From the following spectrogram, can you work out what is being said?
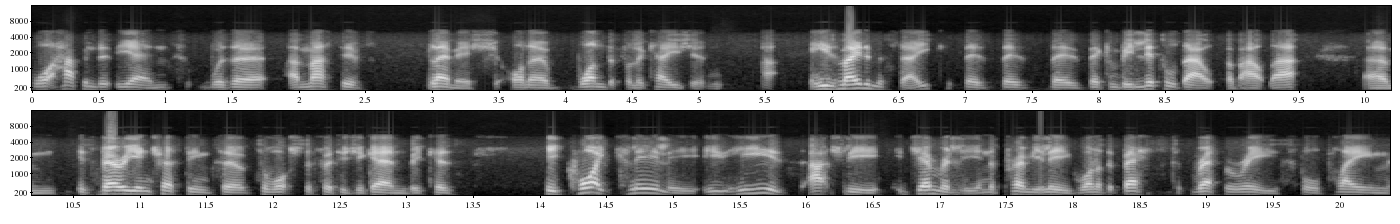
what happened at the end was a, a massive blemish on a wonderful occasion. Uh, he's made a mistake. There's, there's, there's, there can be little doubt about that. Um, it's very interesting to, to watch the footage again because he quite clearly he, he is actually generally in the Premier League one of the best referees for playing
